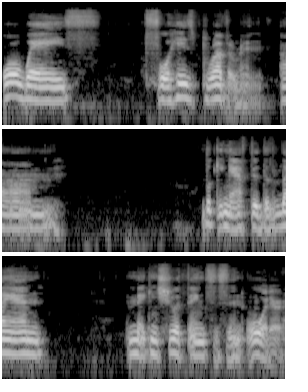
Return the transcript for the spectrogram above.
always for his brethren, um, looking after the land and making sure things is in order.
